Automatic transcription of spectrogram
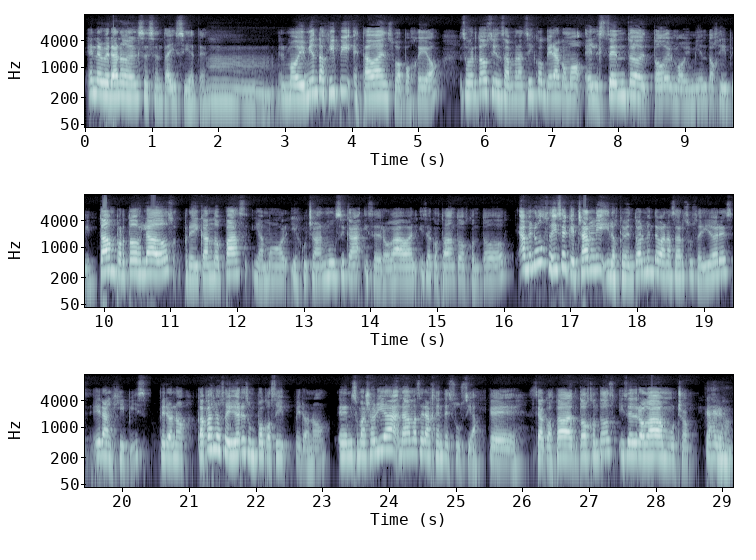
en el verano del 67. Mm. El movimiento hippie estaba en su apogeo, sobre todo si en San Francisco, que era como el centro de todo el movimiento hippie. Estaban por todos lados predicando paz y amor y escuchaban música y se drogaban y se acostaban todos con todos. A menudo se dice que Charlie y los que eventualmente van a ser sus seguidores eran hippies. Pero no, capaz los seguidores un poco sí, pero no. En su mayoría nada más era gente sucia, que se acostaban todos con todos y se drogaban mucho. Claro,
